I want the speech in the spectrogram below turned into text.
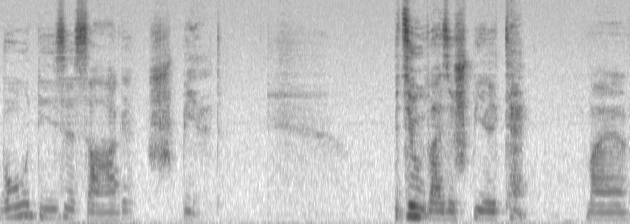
wo diese Sage spielt. Beziehungsweise spielte, weil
